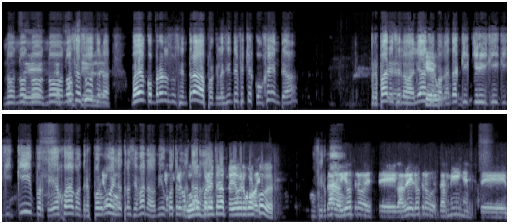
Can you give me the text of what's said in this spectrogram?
No, no, Sí, no, no, no se asusten. Vayan comprando sus entradas porque la siguiente fecha es con gente, ¿ah? Prepárense Sí. los alianzas Que- para cantar kikirikikiki porque ya juega contra Sport Boys la otra semana, domingo 4 de la tarde. entrada para ir a ver World Cover. Confirmado. Claro, y otro, este, Gabriel, otro también, este,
